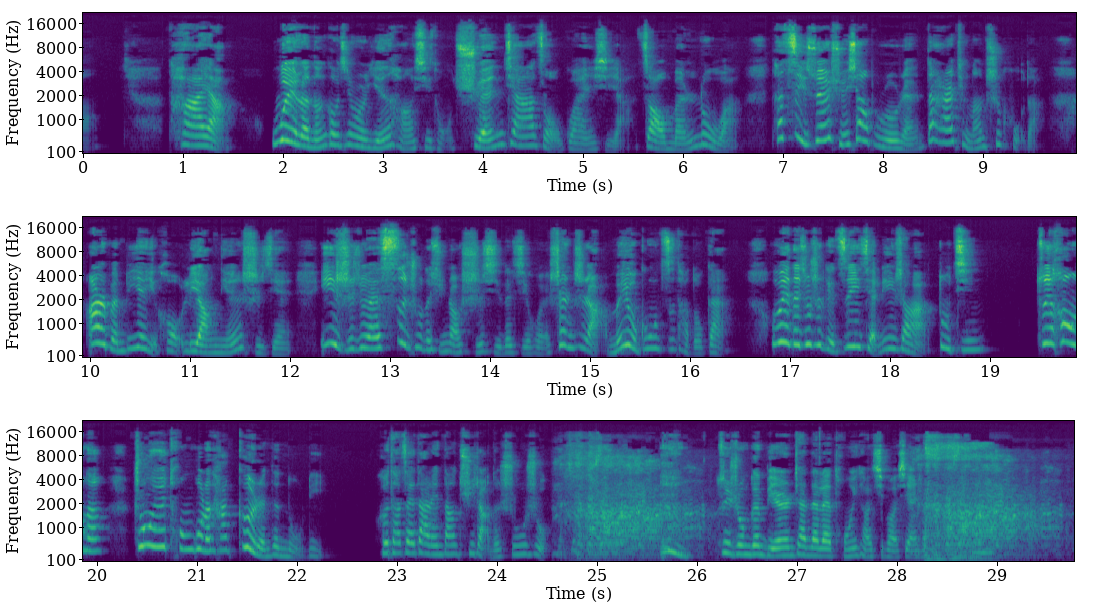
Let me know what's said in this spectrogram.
他呀，为了能够进入银行系统，全家走关系呀，找门路啊。他自己虽然学校不如人，但还是挺能吃苦的。二本毕业以后，两年时间，一直就在四处的寻找实习的机会，甚至啊，没有工资他都干，为的就是给自己简历上啊镀金。最后呢，终于通过了他个人的努力，和他在大连当区长的叔叔，最终跟别人站在了同一条起跑线上。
